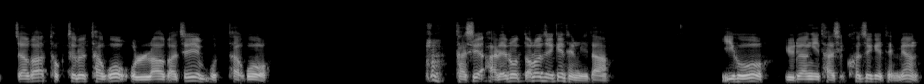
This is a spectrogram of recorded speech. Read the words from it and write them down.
입자가 덕트를 타고 올라가지 못하고 다시 아래로 떨어지게 됩니다. 이후 유량이 다시 커지게 되면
